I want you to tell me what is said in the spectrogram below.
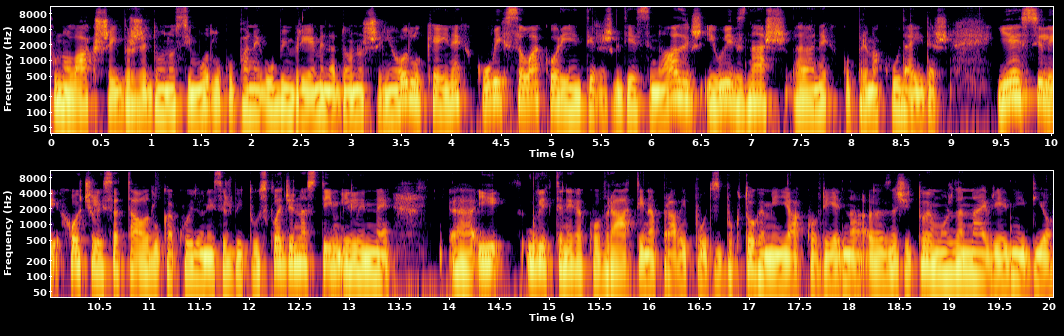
puno lakše i brže donosim odluku pa ne gubim vrijeme na donošenje odluke i nekako uvijek se lako orijentiraš gdje se nalaziš i uvijek znaš nekako prema kuda ideš. Jesi li, hoće li sad ta odluka koju doneseš biti usklađena s tim ili ne? E, I uvijek te nekako vrati na pravi put, zbog toga mi je jako vrijedna. E, znači to je možda najvrijedniji dio,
